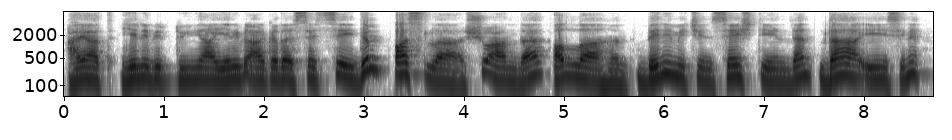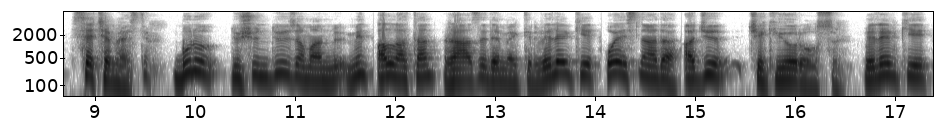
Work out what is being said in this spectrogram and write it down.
hayat, yeni bir dünya, yeni bir arkadaş seçseydim asla şu anda Allah'ın benim için seçtiğinden daha iyisini seçemezdim. Bunu düşündüğü zaman mümin Allah'tan razı demektir. Velev ki o esnada acı çekiyor olsun. Velev ki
